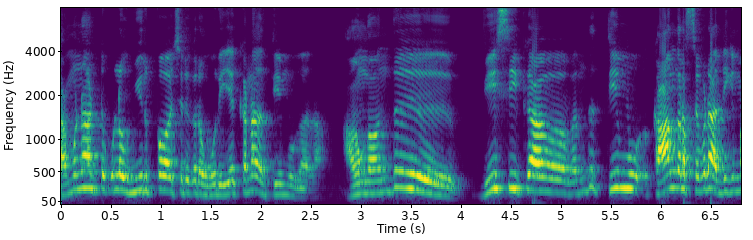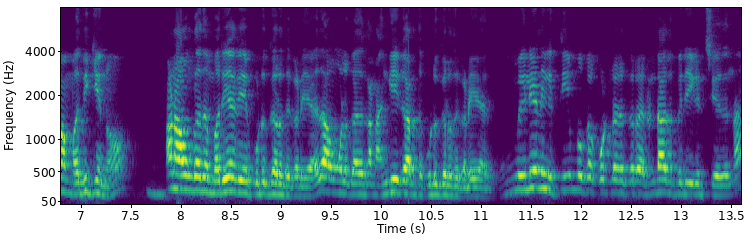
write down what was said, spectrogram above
தமிழ்நாட்டுக்குள்ள உயிர்ப்பா வச்சிருக்கிற ஒரு இயக்கம்னா அது திமுக தான். அவங்க வந்து விசிகாவை வந்து திமு காங்கிரஸை விட அதிகமா மதிக்கணும். ஆனா அவங்க அந்த மரியாதையை கொடுக்கறது கிடையாது. அவங்களுக்கு அதுக்கான அங்கீகாரத்தை கொடுக்கறது கிடையாது. உண்மையிலேயே நீங்க திமுக கூட்டில் இருக்கிற ரெண்டாவது பெரிய கட்சி எதுனா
